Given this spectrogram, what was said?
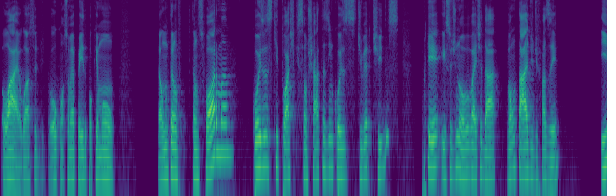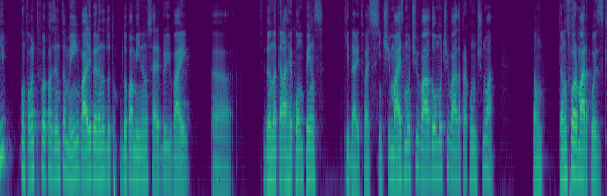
ou ah, eu gosto de, ou consome a API do Pokémon. Então, tran- transforma coisas que tu acha que são chatas em coisas divertidas, porque isso de novo vai te dar vontade de fazer. E conforme tu for fazendo também, vai liberando do- dopamina no cérebro e vai ah, te dando aquela recompensa, que daí tu vai se sentir mais motivado ou motivada para continuar. Então, transformar coisas que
